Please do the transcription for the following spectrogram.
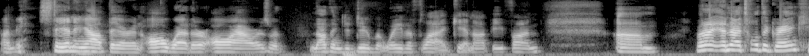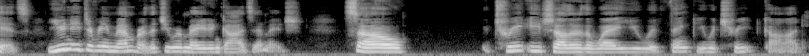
I mean, standing out there in all weather, all hours with nothing to do but wave a flag cannot be fun. Um, but I, and I told the grandkids, you need to remember that you were made in God's image. So treat each other the way you would think you would treat God.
